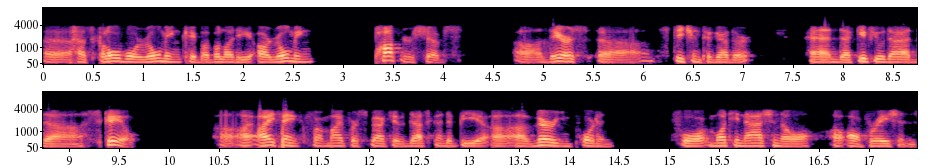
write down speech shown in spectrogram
uh, has global roaming capability or roaming partnerships. Uh, they're uh, stitching together and uh, give you that uh, scale. Uh, I, I, think, from my perspective, that's going to be very important for multinational operations.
